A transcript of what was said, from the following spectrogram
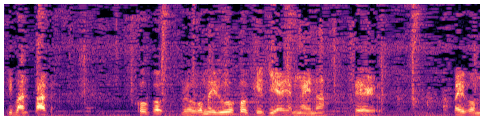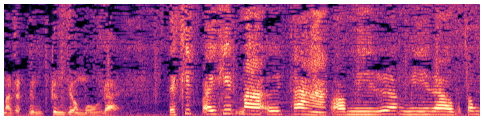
ที่บ้านพักอะก็ก็เราก็ไม่รู้ว่าก็ไกลเกลียยังไงเนาะแต่ไปประมาณสักถึงครึ่งชั่วโมงได้ แต่คิดไปคิดมาเออถ้าหากเรามีเรื่องมีเราต้อง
